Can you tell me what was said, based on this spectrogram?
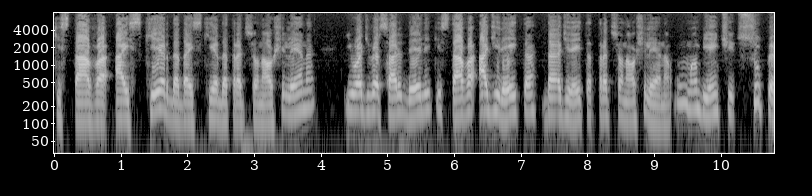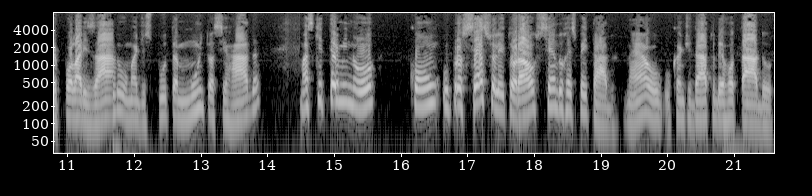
que estava à esquerda da esquerda tradicional chilena e o adversário dele que estava à direita da direita tradicional chilena. Um ambiente super polarizado, uma disputa muito acirrada, mas que terminou com o processo eleitoral sendo respeitado. Né? O, o candidato derrotado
